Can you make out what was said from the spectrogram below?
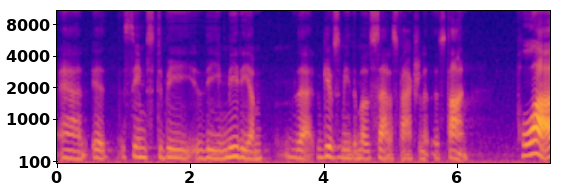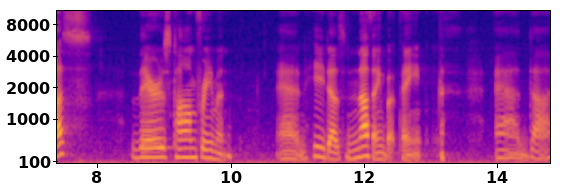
And it seems to be the medium that gives me the most satisfaction at this time. Plus, there's Tom Freeman, and he does nothing but paint. And uh,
